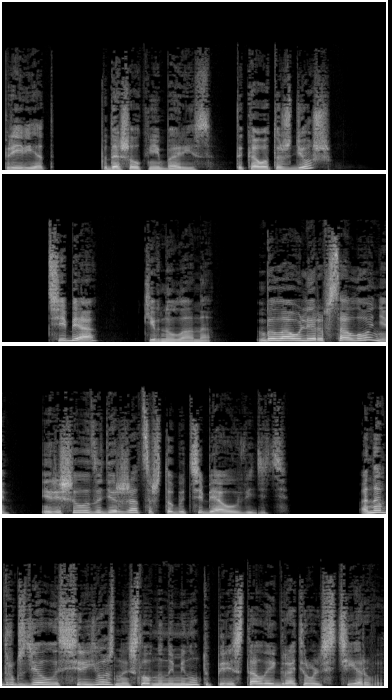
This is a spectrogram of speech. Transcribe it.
«Привет!» — подошел к ней Борис. «Ты кого-то ждешь?» «Тебя!» — кивнула она. «Была у Леры в салоне и решила задержаться, чтобы тебя увидеть». Она вдруг сделалась серьезной, словно на минуту перестала играть роль стервы.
